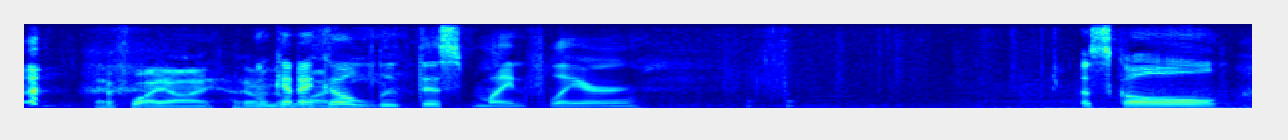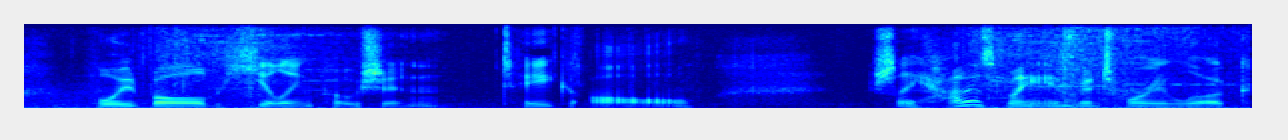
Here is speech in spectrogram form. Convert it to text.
FYI. I don't I'm gonna why. go loot this mind flayer. A skull, void bulb, healing potion. Take all. Actually, how does my inventory look?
